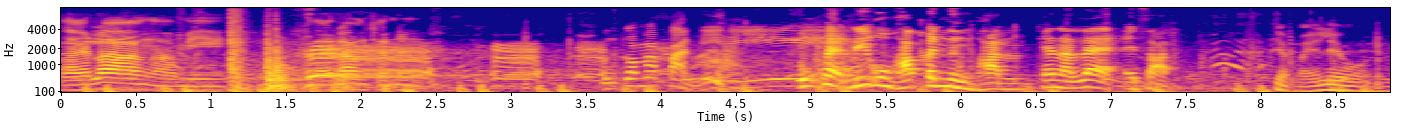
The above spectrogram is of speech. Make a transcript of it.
ซ้ายล่างอะมีซ้ายล่างชั้นหนึ่งมึงก็มาปั่นดีดีทุกแผ่นที่กูพับเป็นหนึ่งพันแค่นั้นแหละไอสัตว์เก็บไม้เร็วอะพี่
